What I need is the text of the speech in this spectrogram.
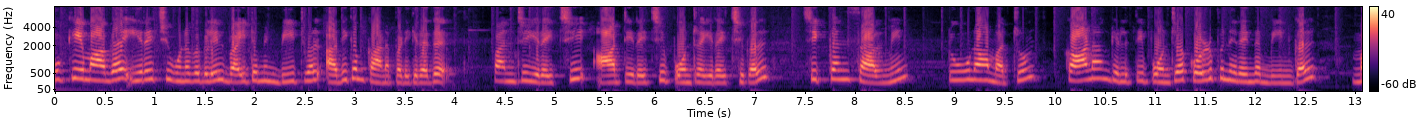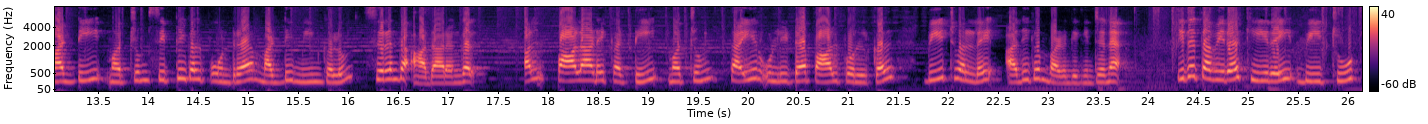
முக்கியமாக இறைச்சி உணவுகளில் வைட்டமின் பி டுவெல் அதிகம் காணப்படுகிறது. பன்றி இறைச்சி ஆட்டிறைச்சி போன்ற இறைச்சிகள் சிக்கன் சால்மீன் டூனா மற்றும் காணாங்கெழுத்தி போன்ற கொழுப்பு நிறைந்த மீன்கள் மட்டி மற்றும் சிப்பிகள் போன்ற மட்டி மீன்களும் சிறந்த ஆதாரங்கள். பால் பாலாடை கட்டி மற்றும் தயிர் உள்ளிட்ட பால் பொருட்கள் பி டுவெல்லை அதிகம் வழங்குகின்றன. இது தவிர கீரை பீட்ரூட்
